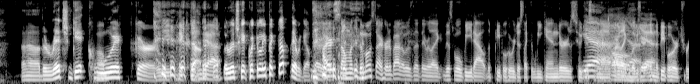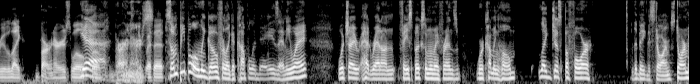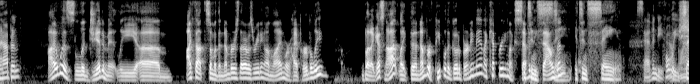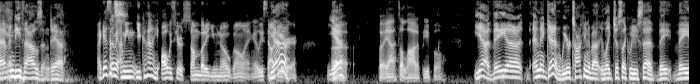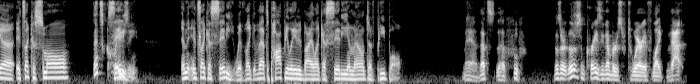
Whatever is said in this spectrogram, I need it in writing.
Uh, the rich get quickly picked up. Yeah. The rich get quickly picked up. There we go. There we I go. heard someone. The most I heard about it was that they were like, "This will weed out the people who are just like the weekenders who just Yeah. kinda are like Oh, luxury, yeah. and the people who are true like burners will Yeah. will Burners. with it." Some people only go for like a couple of days anyway, which I had read on Facebook. Some of my friends were coming home like just before the big the storm. storm happened. I was legitimately um I thought some of the numbers that I was reading online were hyperbole, but I guess not. Like the number of people that go to Burning Man, I kept reading like 70,000. It's insane. Seventy. Holy. Seventy thousand. Yeah. I guess I mean, I mean, you kind of always hear somebody you know going, at least out Yeah. here. Yeah. Uh, but yeah, that's a lot of people. Yeah, they uh and again, we were talking about like just like we said, they they uh it's like a small That's city. crazy. And it's like a city with like that's populated by like a city amount of people. Man, that's the whew. those are those are some crazy numbers to where if like that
